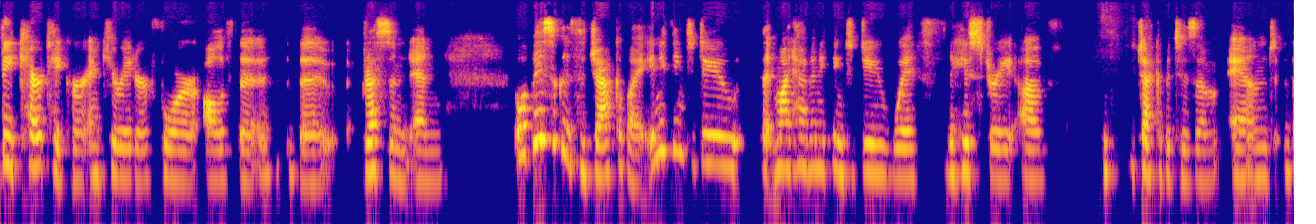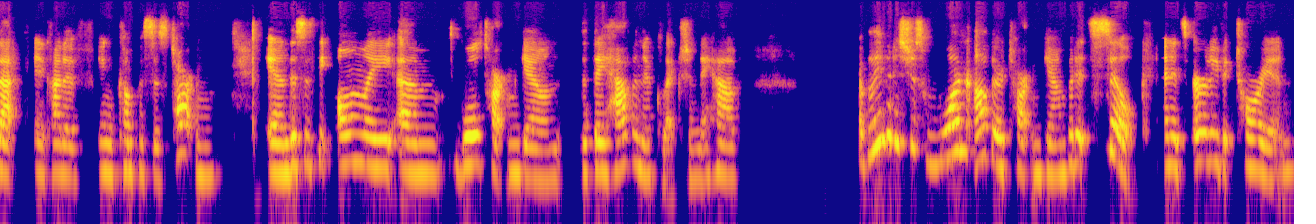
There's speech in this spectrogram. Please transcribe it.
the caretaker and curator for all of the the dress and and well basically it's the Jacobite anything to do that might have anything to do with the history of Jacobitism, and that it kind of encompasses tartan. And this is the only um, wool tartan gown that they have in their collection. They have, I believe it is just one other tartan gown, but it's silk and it's early Victorian.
